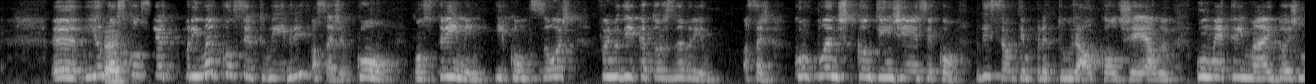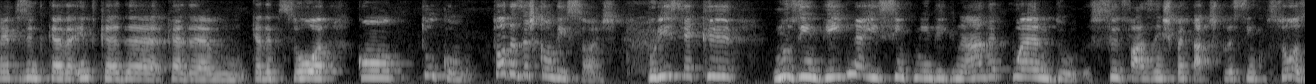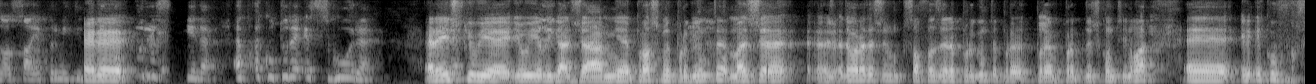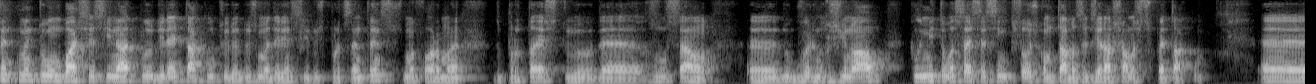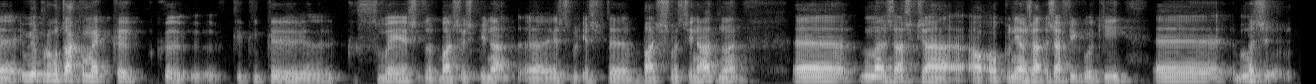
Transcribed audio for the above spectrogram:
Uh, e o nosso concerto, primeiro concerto híbrido, ou seja, com, com streaming e com pessoas, foi no dia 14 de abril ou seja, com planos de contingência, com medição de temperatura, álcool gel, um metro e meio, dois metros entre cada, entre cada, cada, cada pessoa, com, tu, com todas as condições. Por isso é que nos indigna e sinto-me indignada quando se fazem espetáculos para cinco pessoas ou só é permitido. Era... A cultura é seguida, a, a cultura é segura. Era isto que eu ia, eu ia ligar já à minha próxima pergunta, mas uh, agora deixa-me só fazer a pergunta para, para, para poderes continuar. É, é que houve recentemente um baixo assinado pelo Direito à Cultura dos Madeirenses e dos Porto-Santenses, uma forma de protesto da resolução uh, do Governo Regional que limita o acesso a cinco pessoas, como estavas a dizer, às salas de espetáculo. Uh, eu ia perguntar como é que que, que, que, se vê este baixo espinado, eh, este, este baixo vacinado, não é? Uh, mas acho que já a, opinião já, já ficou aqui. Uh, mas uh,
